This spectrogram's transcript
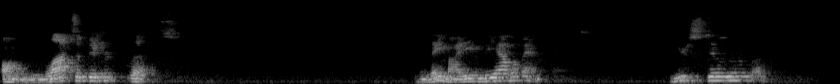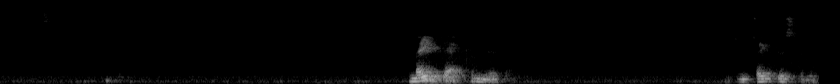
on lots of different levels. And they might even be Alabama fans. You're still going to love them. Make that commitment. As you take this commitment.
